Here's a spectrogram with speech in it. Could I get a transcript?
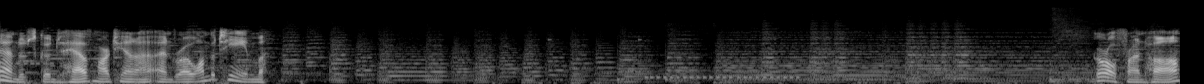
And it's good to have Martina and Ro on the team. Girlfriend, huh?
